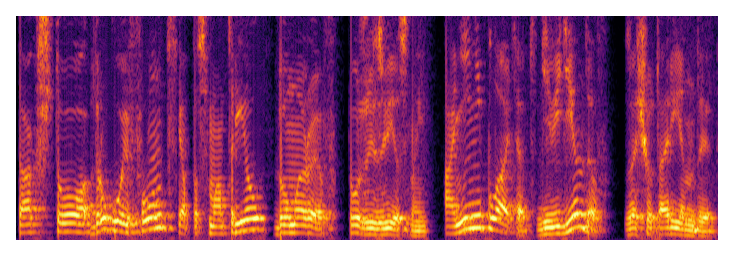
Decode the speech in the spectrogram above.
Так что другой фонд, я посмотрел, Дом РФ, тоже известный, они не платят дивидендов, за счет аренды,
